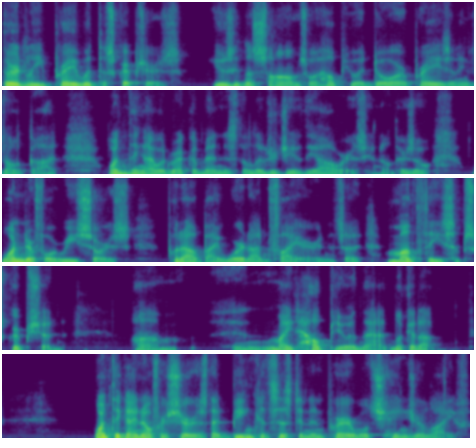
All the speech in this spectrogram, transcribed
Thirdly, pray with the scriptures. Using the Psalms will help you adore, praise, and exalt God. One thing I would recommend is the Liturgy of the Hours. You know, there's a wonderful resource put out by Word on Fire, and it's a monthly subscription. Um, might help you in that. Look it up. One thing I know for sure is that being consistent in prayer will change your life.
